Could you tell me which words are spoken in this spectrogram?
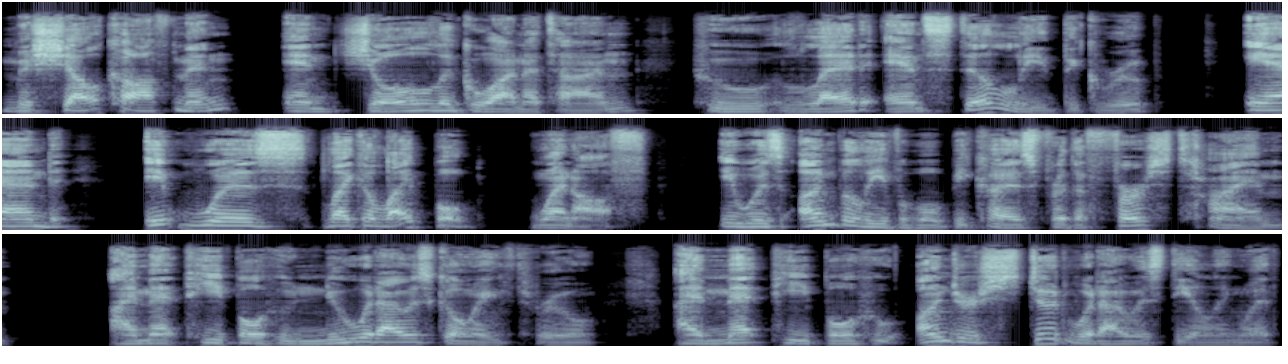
Michelle Kaufman and Joel Leguanatan who led and still lead the group. And it was like a light bulb went off. It was unbelievable because for the first time, I met people who knew what I was going through. I met people who understood what I was dealing with.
